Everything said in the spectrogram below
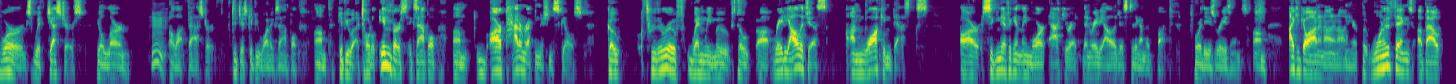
words with gestures, you'll learn hmm. a lot faster. To just give you one example, um, give you a total inverse example, um, our pattern recognition skills go through the roof when we move. So, uh, radiologists on walking desks are significantly more accurate than radiologists sitting on their butt for these reasons. Um, I could go on and on and on here, but one of the things about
